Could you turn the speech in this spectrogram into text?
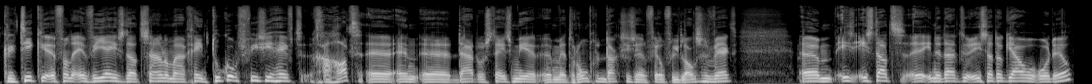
Kritiek eh, van de NVJ is dat Sanoma geen toekomstvisie heeft gehad... Uh, en uh, daardoor steeds meer met rompredacties en veel freelancers werkt. Um, is, is, dat, inderdaad, is dat ook jouw oordeel?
